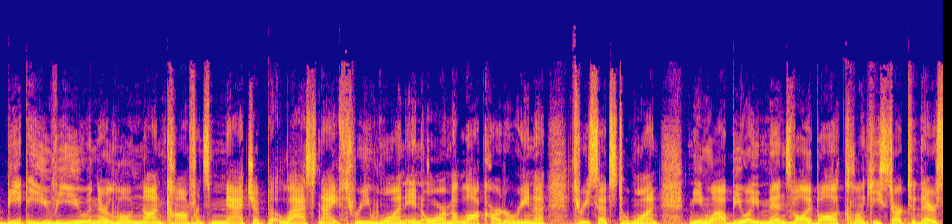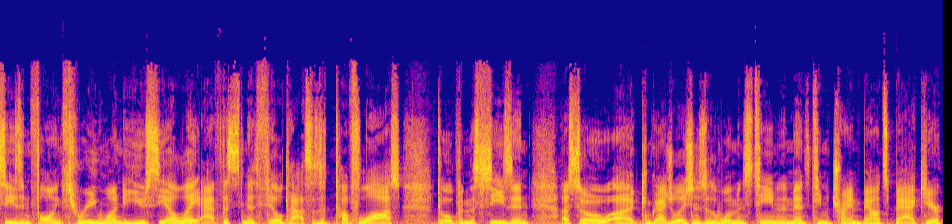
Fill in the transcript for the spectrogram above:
beat UVU in their lone non-conference matchup last night 3 1 in Orem at Lockhart Arena, three sets to one. Meanwhile, BYU men's volleyball, a clunky start to their season, falling 3 1 to UCLA at the Smith Fieldhouse. It's a tough loss to open the season. Uh, so, uh, congratulations to the women's team and the men's team to try and bounce back here.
